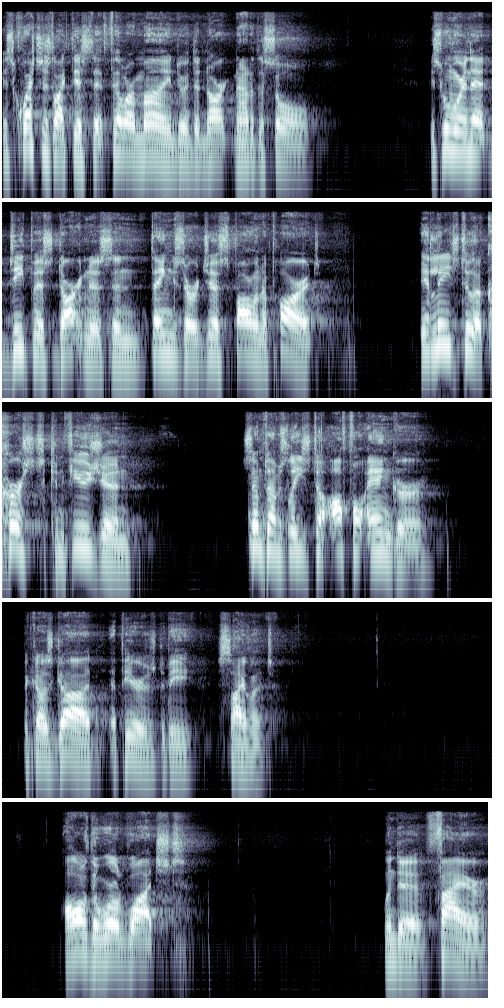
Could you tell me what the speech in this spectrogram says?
It's questions like this that fill our mind during the dark night of the soul. It's when we're in that deepest darkness and things are just falling apart. It leads to a cursed confusion, sometimes leads to awful anger because God appears to be silent. All of the world watched when the fire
